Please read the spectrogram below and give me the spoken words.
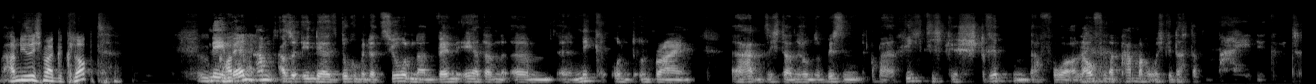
Haben die sich mal gekloppt? Nee, Hat- wenn haben, also in der Dokumentation dann, wenn er dann, ähm, äh, Nick und, und Brian äh, hatten sich dann schon so ein bisschen, aber richtig gestritten davor, laufender Kamera, wo ich gedacht habe, meine Güte.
